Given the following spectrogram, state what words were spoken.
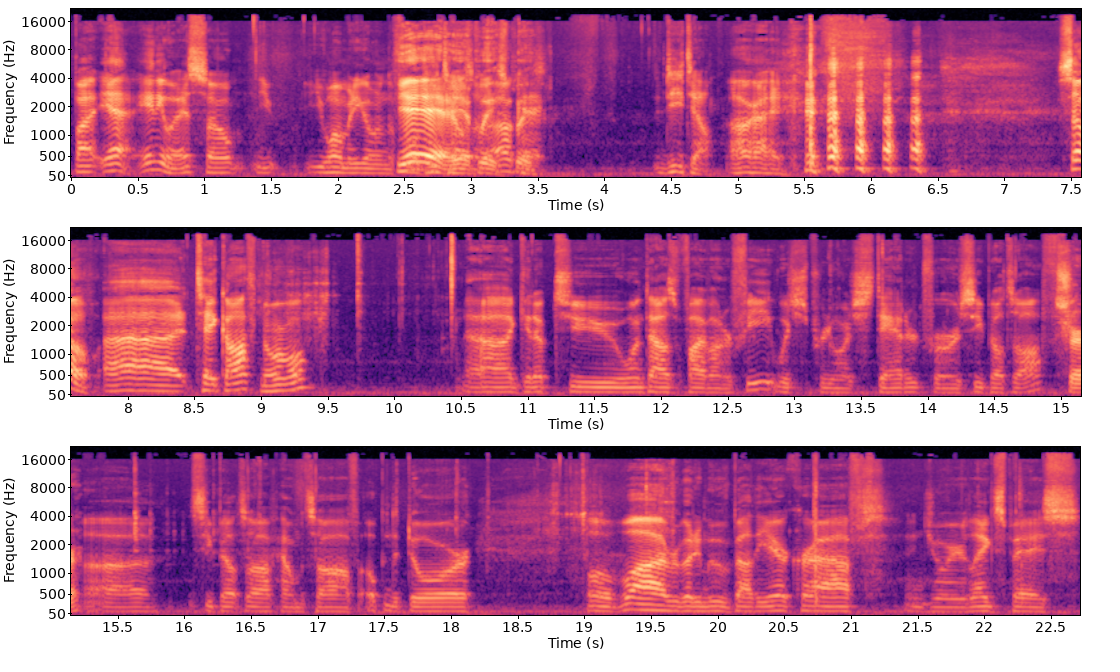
But yeah, anyway, so you you want me to go into the full Yeah, yeah, yeah, details? of- please, okay. please. Detail. All right. so uh, take off normal. Uh, get up to 1,500 feet, which is pretty much standard for seatbelts off. Sure. Uh, seatbelts off, helmets off. Open the door. Blah blah blah. Everybody move about the aircraft. Enjoy your leg space.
